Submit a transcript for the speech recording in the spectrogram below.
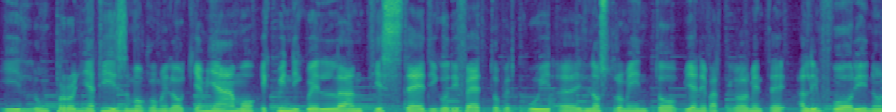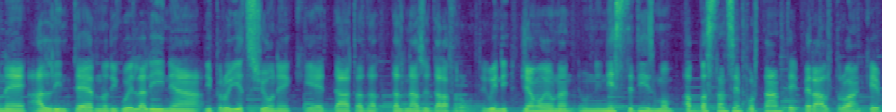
il- un prognatismo come lo chiamiamo e quindi quell'antiestetico difetto per cui eh, il nostro mento viene particolarmente all'infuori non è all'interno di quella linea di proiezione che è data da- dal naso e dalla fronte. Quindi diciamo che è una- un inestetismo abbastanza importante, peraltro anche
